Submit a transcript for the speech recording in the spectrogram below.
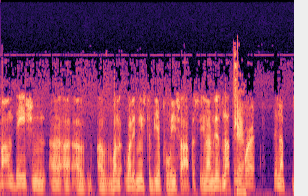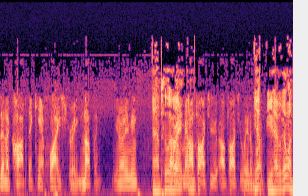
foundation uh, of of what what it means to be a police officer. You know, there's nothing Sure. worse than a than a cop that can't fly straight. Nothing. You know what I mean? Absolutely. All right, man. I'll talk to you. I'll talk to you later, Yep, bud. you have a good one.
